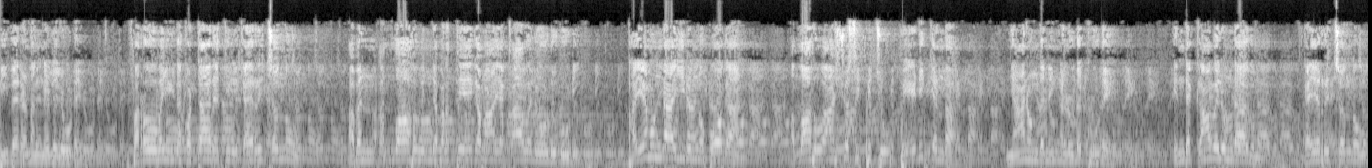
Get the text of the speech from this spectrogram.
വിവരണങ്ങളിലൂടെ. ഫറോവയുടെ കൊട്ടാരത്തിൽ കയറി ചെന്നു അവൻ അള്ളാഹുവിന്റെ പ്രത്യേകമായ കാവലോടുകൂടി. ഭയമുണ്ടായിരുന്നു പോകാൻ. അള്ളാഹു ആശ്വസിപ്പിച്ചു പേടിക്കണ്ട. ഞാനുണ്ട് നിങ്ങളുടെ കൂടെ. എന്റെ കാവലുണ്ടാകും. കയറി ചെന്നു.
